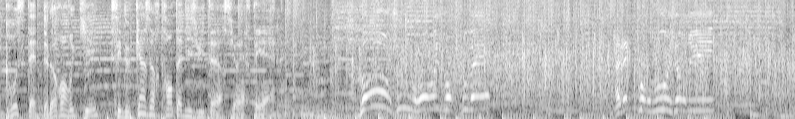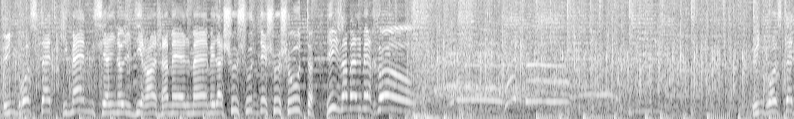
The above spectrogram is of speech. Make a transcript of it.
grosses têtes de Laurent Ruquier, c'est de 15h30 à 18h sur RTL. Bonjour, heureux de vous retrouver avec pour vous aujourd'hui une grosse tête qui, même si elle ne le dira jamais elle-même, est la chouchoute des chouchoutes, Isabelle Mergo. Une grosse tête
